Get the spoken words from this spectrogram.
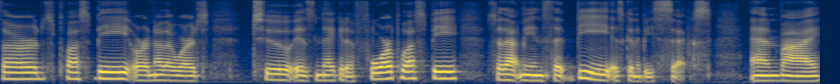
thirds plus b, or in other words, 2 is negative 4 plus b, so that means that b is going to be 6. And my,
